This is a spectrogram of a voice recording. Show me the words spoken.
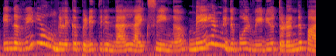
இந்த வீடியோ உங்களுக்கு பிடித்திருந்தால் லைக் செய்யுங்க. மேலும் இதுபோல் வீடியோ தொடர்ந்து பார்க்க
